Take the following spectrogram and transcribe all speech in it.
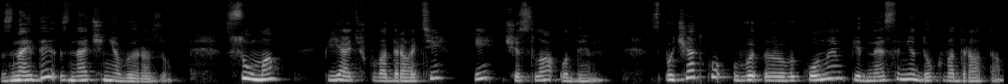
Знайди значення виразу. Сума 5 в квадраті і числа 1. Спочатку е, виконуємо піднесення до квадрата.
